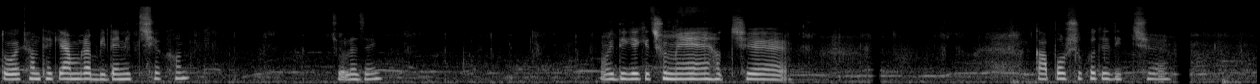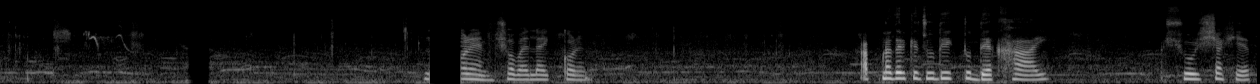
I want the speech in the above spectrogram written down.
তো এখান থেকে আমরা বিদায় নিচ্ছি এখন। চলে যাই। ওইদিকে কিছু মেয়ে হচ্ছে কাপড় শুকোতে দিচ্ছে। করেন, সবাই লাইক করেন। আপনাদেরকে যদি একটু দেখাই সরিষা ক্ষেত।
